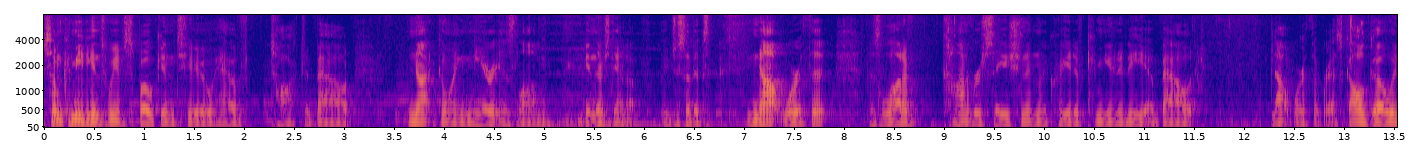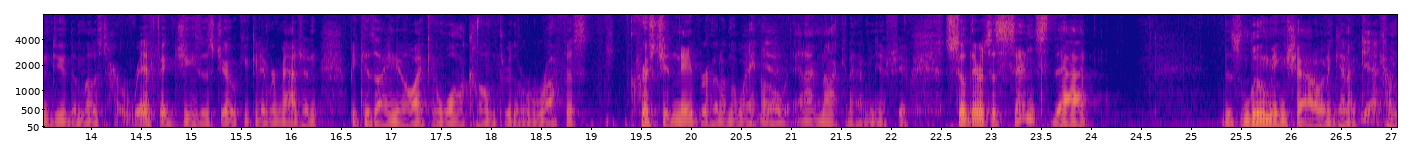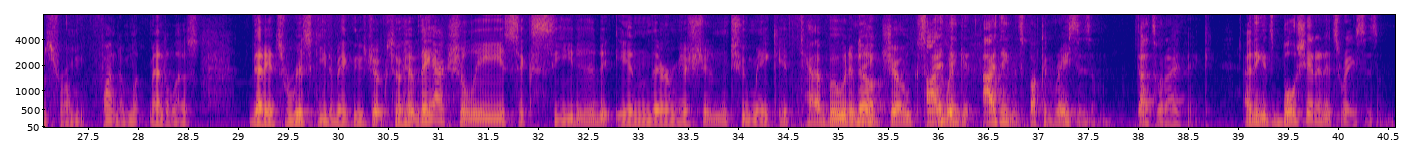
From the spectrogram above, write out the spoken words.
some comedians we've spoken to have talked about not going near Islam in their stand up. They just said it's not worth it. There's a lot of conversation in the creative community about not worth the risk. I'll go and do the most horrific Jesus joke you could ever imagine because I know I can walk home through the roughest Christian neighborhood on the way home yeah. and I'm not going to have an issue. So there's a sense that this looming shadow, and again, it yeah. comes from fundamentalists, that it's risky to make these jokes. So have they actually succeeded in their mission to make it taboo to no, make jokes? I think it, I think it's fucking racism. That's what I think. I think it's bullshit and it's racism.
